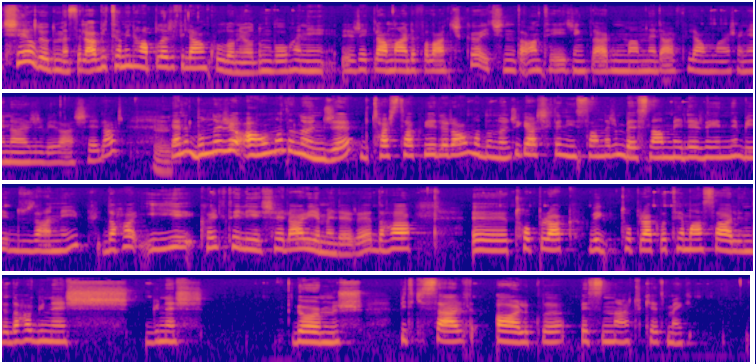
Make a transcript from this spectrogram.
Şey alıyordum mesela vitamin hapları falan kullanıyordum. Bu hani e, reklamlarda falan çıkıyor. İçinde anti-aging'ler bilmem neler falan var. Hani enerji veren şeyler. Evet. Yani bunları almadan önce, bu tarz takviyeleri almadan önce gerçekten insanların beslenmelerini bir düzenleyip daha iyi, kaliteli şeyler yemeleri, daha e, toprak ve toprakla temas halinde daha güneş güneş görmüş bitkisel ağırlıklı besinler tüketmek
